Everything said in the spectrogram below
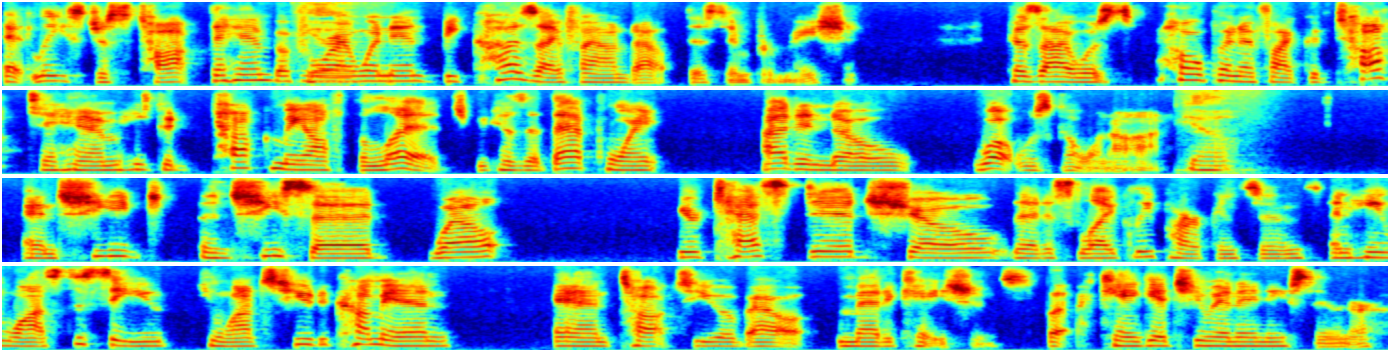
at least just talk to him before Yeah. I went in because I found out this information. Because I was hoping if I could talk to him, he could talk me off the ledge. Because at that point, I didn't know what was going on. Yeah. And she and she said, "Well, your test did show that it's likely Parkinson's, and he wants to see you. He wants you to come in and talk to you about medications, but I can't get you in any sooner."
